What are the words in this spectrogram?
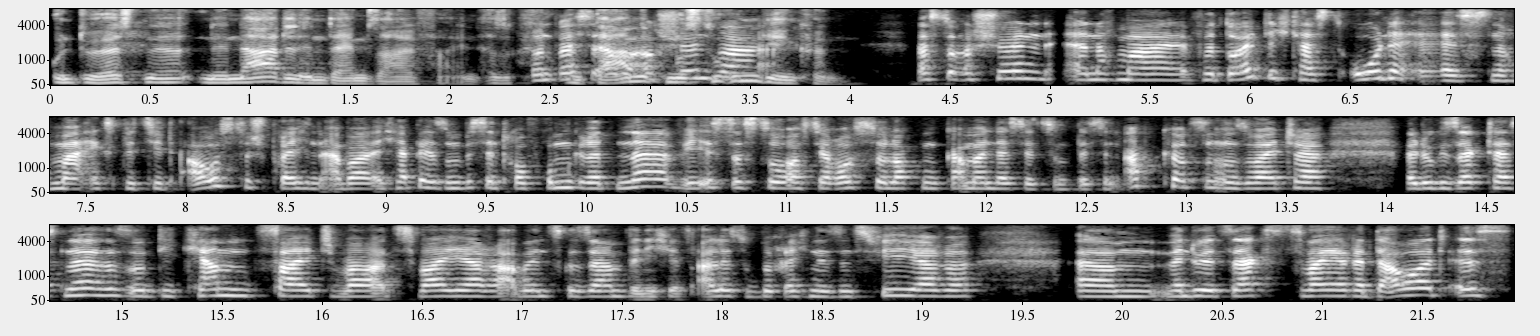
Und du hörst eine, eine Nadel in deinem Saal fallen. Also und, und damit musst du war, umgehen können was du auch schön äh, nochmal verdeutlicht hast, ohne es nochmal explizit auszusprechen. Aber ich habe ja so ein bisschen drauf rumgeritten, ne? wie ist das so, aus dir rauszulocken? Kann man das jetzt so ein bisschen abkürzen und so weiter? Weil du gesagt hast, ne, so die Kernzeit war zwei Jahre, aber insgesamt, wenn ich jetzt alles so berechne, sind es vier Jahre ähm, wenn du jetzt sagst, zwei Jahre dauert es,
